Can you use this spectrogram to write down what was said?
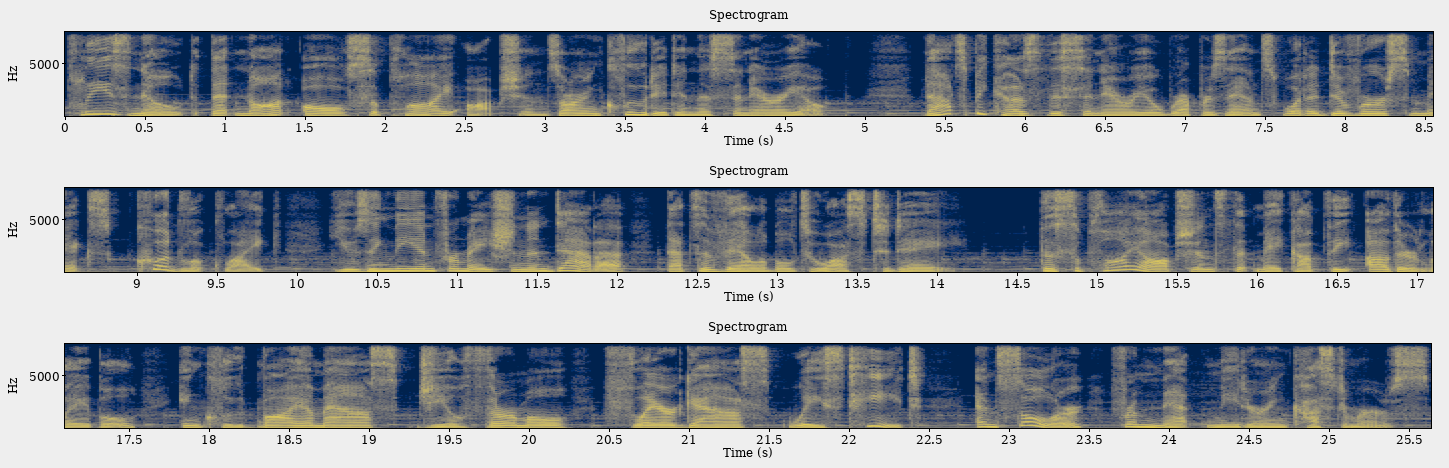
Please note that not all supply options are included in this scenario. That's because this scenario represents what a diverse mix could look like using the information and data that's available to us today. The supply options that make up the other label include biomass, geothermal, flare gas, waste heat, and solar from net metering customers.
